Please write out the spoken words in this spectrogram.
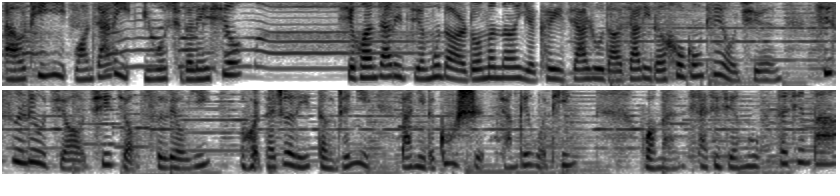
“LTE 王佳丽”与我取得联系哦。喜欢佳丽节目的耳朵们呢，也可以加入到佳丽的后宫听友群七四六九七九四六一，我在这里等着你，把你的故事讲给我听。我们下期节目再见吧。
